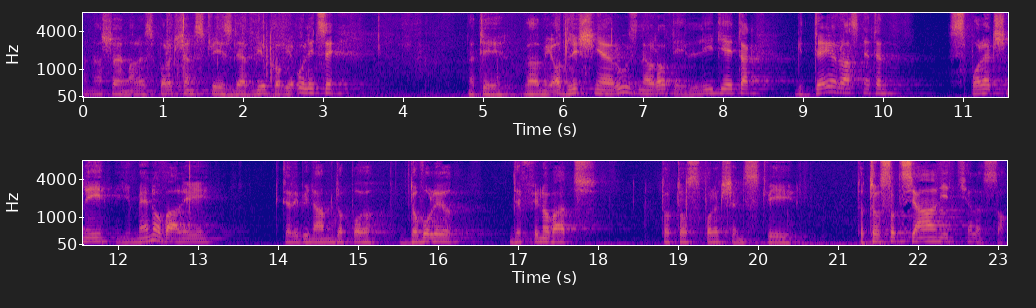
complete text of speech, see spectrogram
naše malé společenství zde v Bílkově ulici, na ty velmi odlišně různé rody lidi, tak kde je vlastně ten společný jmenovali, který by nám dopo, dovolil definovat toto společenství, toto sociální těleso.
